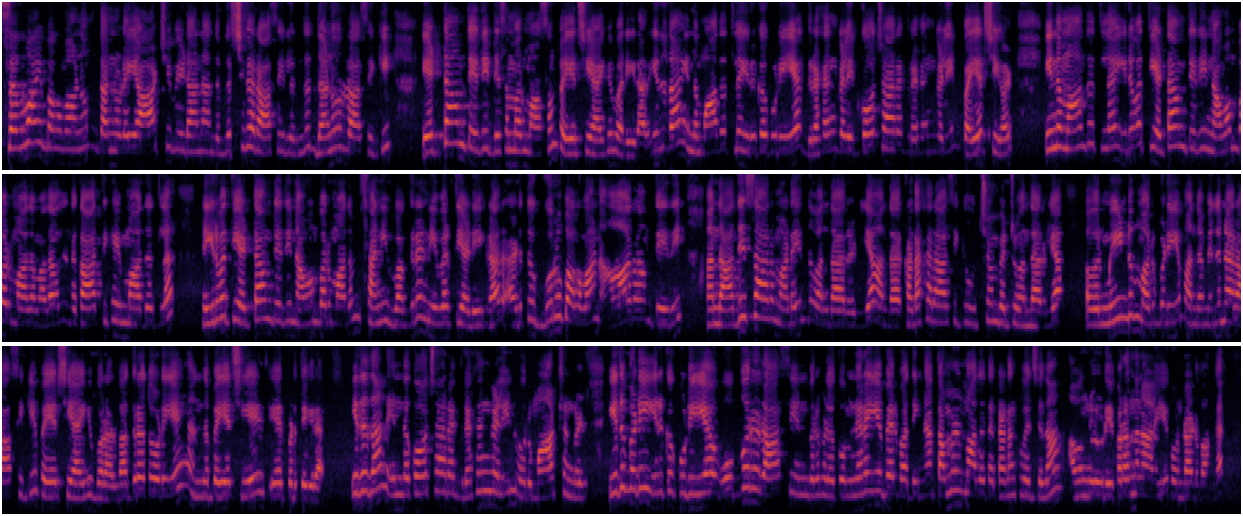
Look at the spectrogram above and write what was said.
செவ்வாய் பகவானும் தன்னுடைய ஆட்சி வீடான அந்த விருச்சிக ராசியிலிருந்து தனுர் ராசிக்கு எட்டாம் தேதி டிசம்பர் மாசம் பயிற்சியாகி வருகிறார். இதுதான் இந்த மாதத்துல இருக்கக்கூடிய கிரகங்களின் கோச்சார கிரகங்களின் பயிற்சிகள். இந்த மாதத்துல இருபத்தி எட்டாம் தேதி நவம்பர் மாதம் அதாவது இந்த கார்த்திகை மாதத்துல இருபத்தி எட்டாம் தேதி நவம்பர் மாதம் சனி வக்ர நிவர்த்தி அடைகிறார். அடுத்து குரு பகவான் ஆறாம் தேதி அந்த அதிசாரம் அடைந்து வந்தார் இல்லையா? அந்த கடக ராசிக்கு உச்சம் பெற்று வந்தார் இல்லையா? அவர் மீண்டும் மறுபடியும் அந்த மிதுன ராசிக்கு பயிற்சியாகி போறார். வக்ரத்தோடையே அந்த பயிற்சியை ஏற்படுத்துகிறார். இதுதான் இந்த கோச்சார கிரகங்களின் ஒரு மாற்றங்கள். இதுபடி இருக்கக்கூடிய ஒவ்வொரு ராசி என்பவர்களுக்கும் நிறைய பேர் பாத்தீங்கன்னா தமிழ் மாதத்தை கணக்கு வச்சுதான் அவங்களுடைய பிறந்த நாளையே கொண்டாடுவாங்க.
